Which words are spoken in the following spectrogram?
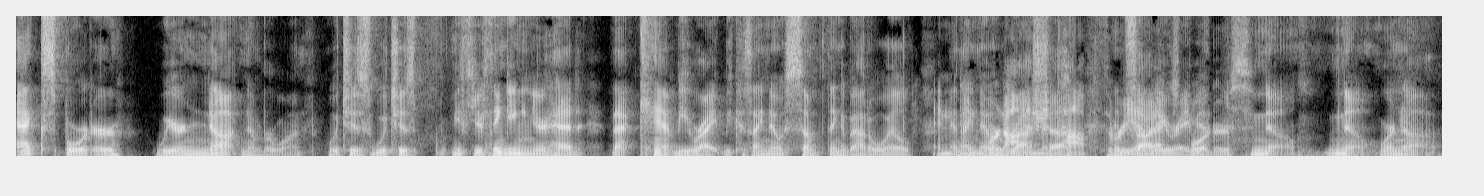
Exporter, we are not number one, which is which is if you're thinking in your head that can't be right because I know something about oil And, and, I know we're not Russia in the top and three of Saudi Arabia. No, no, we're not.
